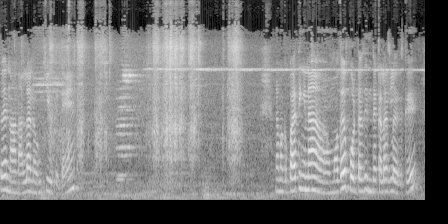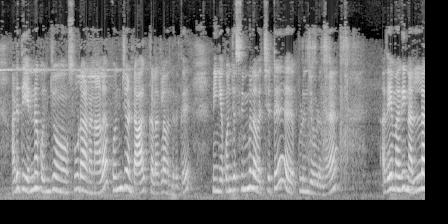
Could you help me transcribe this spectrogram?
இப்போ நான் நல்லா நொறுக்கி விட்டுட்டேன். நமக்கு பார்த்தீங்கன்னா முத போட்டது இந்த கலரில் இருக்குது அடுத்து எண்ணெய் கொஞ்சம் சூடானனால கொஞ்சம் டார்க் கலரில் வந்திருக்கு. நீங்கள் கொஞ்சம் சிம்மில் வச்சுட்டு புளிஞ்சு விடுங்க. அதே மாதிரி நல்லா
